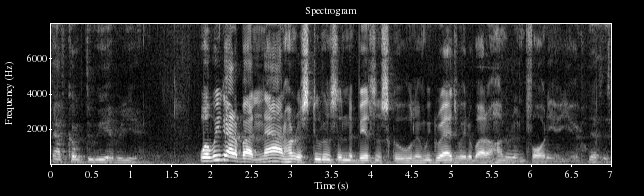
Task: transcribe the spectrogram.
have come through here every year? Well, we got about 900 students in the business school, and we graduate about 140 a year. That's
